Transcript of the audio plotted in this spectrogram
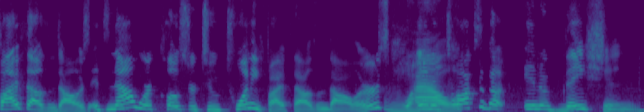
$5,000. It's now worth closer to $25,000. Wow. And it talks about innovation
